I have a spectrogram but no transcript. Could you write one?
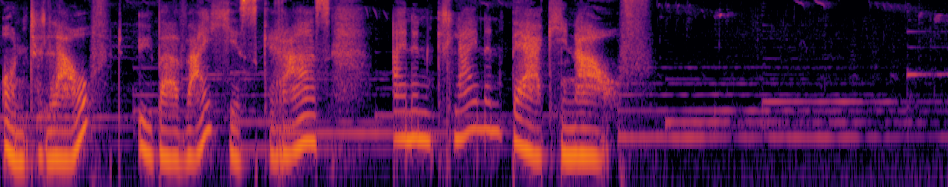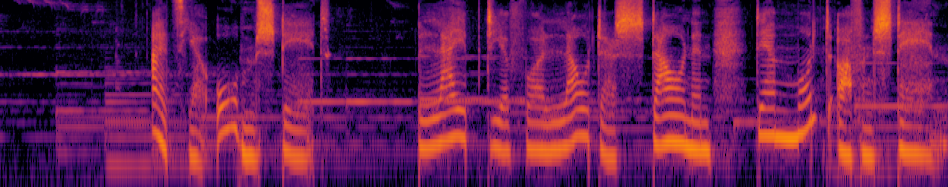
und lauft über weiches Gras einen kleinen Berg hinauf. Als ihr oben steht, bleibt dir vor lauter Staunen der Mund offen stehen.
